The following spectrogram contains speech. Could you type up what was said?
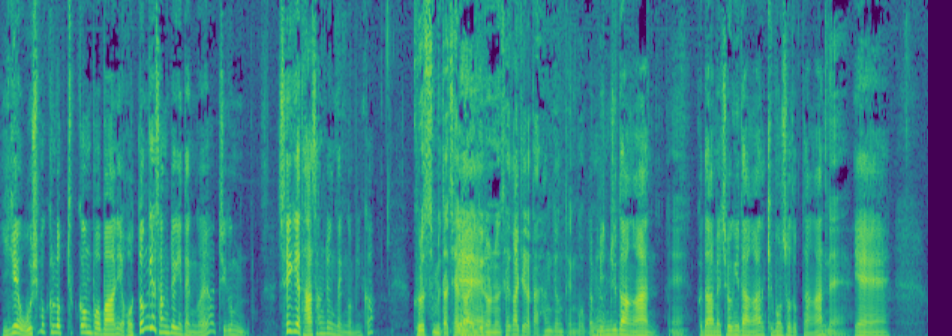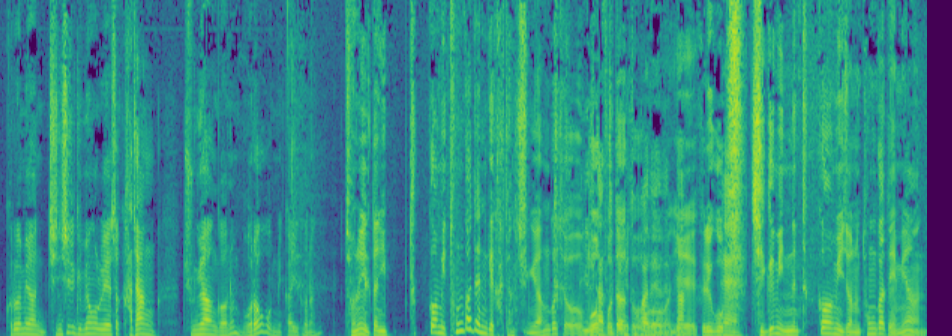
이게 50억 클럽 특검 법안이 어떤 게 상정이 된 거예요? 지금 세 개 다 상정된 겁니까? 그렇습니다. 제가 예. 알기로는 세 가지가 다 상정된 거고요. 민주당 안, 네. 그 다음에 정의당 안, 기본소득당 안. 네. 예. 그러면 진실 규명을 위해서 가장 중요한 거는 뭐라고 봅니까, 이거는? 저는 일단 이 특검이 통과되는 게 가장 중요한 거죠. 무엇보다도. 예. 그리고 예. 지금 있는 특검이 저는 통과되면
